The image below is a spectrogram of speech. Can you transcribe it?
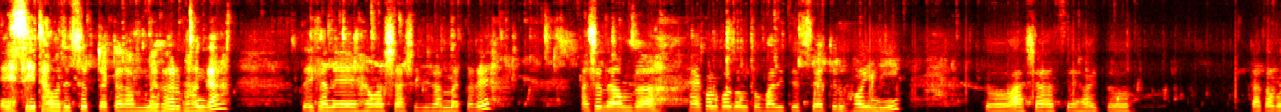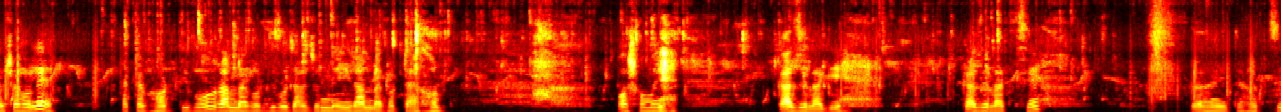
এই যে এটা আমাদের ছোট্ট একটা রান্নাঘর ভাঙ্গা তো এখানে আমার শাশুড়ি রান্না করে। আসলে আমরা এখন পর্যন্ত বাড়িতে সেটেল হয়নি। তো আশা আছে হয়তো টাকা পয়সা হলে একটা ঘর দিব, রান্নাঘর দিব। যার জন্য এই রান্নাঘরটা এখন অসময়ে কাজে লাগে। কাজে লাগছে। এটা হচ্ছে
